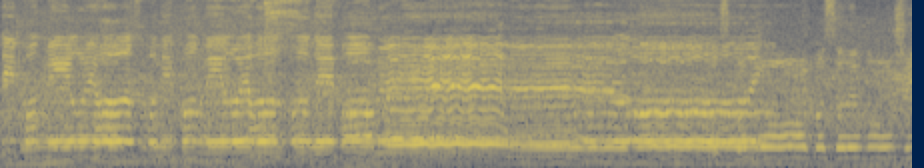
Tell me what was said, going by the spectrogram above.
Господи, помилуй, Господи, помилуй, Господи, помилуй. Господь, оселив душі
